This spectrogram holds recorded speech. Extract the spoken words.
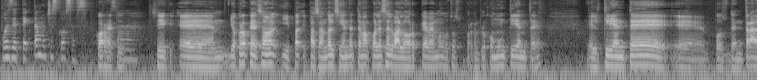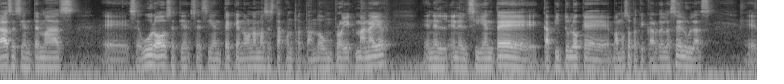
pues detecta muchas cosas. Correcto. sí, eh, yo creo que eso, y, pasando al siguiente tema, ¿cuál es el valor que vemos nosotros, por ejemplo, como un cliente? El cliente, eh, pues de entrada se siente más eh, seguro, se, se siente que no nada más está contratando a un project manager. En el, en el siguiente capítulo que vamos a platicar de las células, eh,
